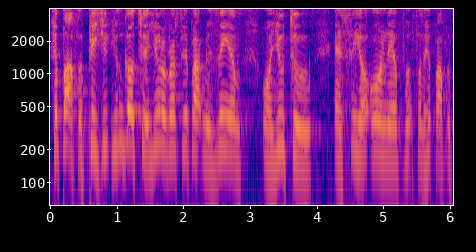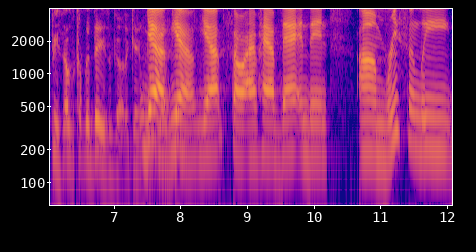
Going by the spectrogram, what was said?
Hip Hop for Peace. You, you can go to the Universal Hip Hop Museum on YouTube and see her on there for, for the Hip Hop for Peace. That was a couple of days ago. That came Yeah, okay. yeah, yeah. So I have that, and then um, recently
